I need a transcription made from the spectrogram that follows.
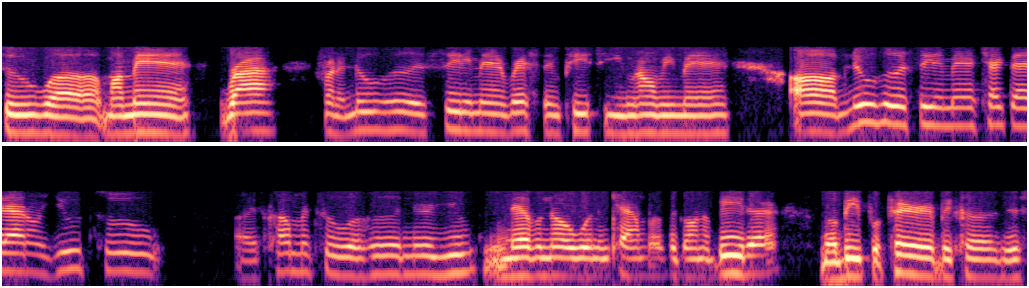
to uh, my man Rye from the New Hood City, man. Rest in peace to you, homie, man. Um, New Hood City, man. Check that out on YouTube. Uh, it's coming to a hood near you. You never know when the cameras are gonna be there, but be prepared because it's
